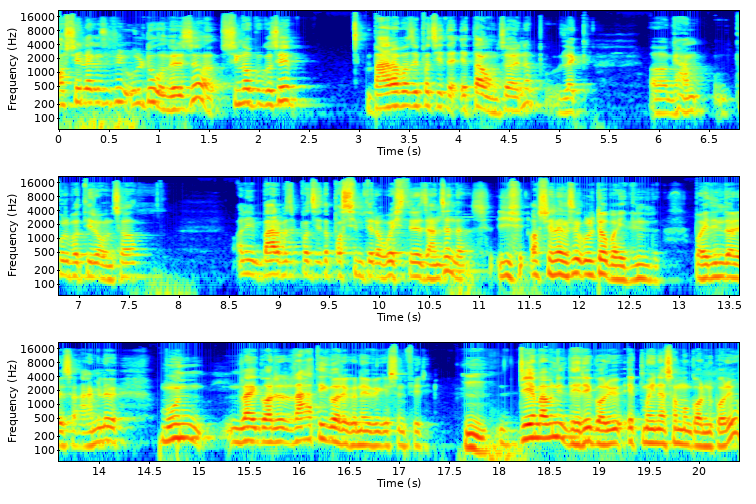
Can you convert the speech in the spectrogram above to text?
अस्ट्रेलियाको चाहिँ फेरि उल्टो हुँदो रहेछ। सिङ्गापुरको चाहिँ बाह्र बजेपछि त यता हुन्छ होइन? लाइक घाम पूर्वतिर हुन्छ। अनि बाह्र बजेपछि त पश्चिमतिर वेस्टतिर जान्छ नि त। अस्ट्रेलियाको चाहिँ उल्टो भइदिन् भइदिँदो रहेछ। हामीले मुनलाई गरेर राति गरेको नेभिगेसन फेरि। डेमा पनि धेरै गऱ्यो एक महिनासम्म गर्नु पऱ्यो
